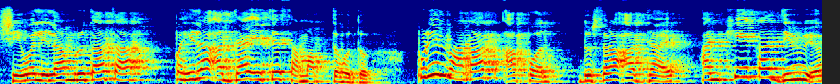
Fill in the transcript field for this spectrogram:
शिवलीलामृताचा पहिला अध्याय येथे समाप्त होतो. पुढील भागात आपण दुसरा अध्याय आणखी एका दिव्य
